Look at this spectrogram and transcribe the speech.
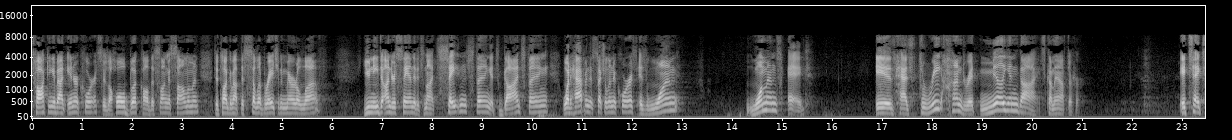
talking about intercourse. There's a whole book called the Song of Solomon to talk about the celebration of marital love. You need to understand that it's not Satan's thing, it's God's thing. What happened in sexual intercourse is one woman's egg is has 300 million guys come after her. It takes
